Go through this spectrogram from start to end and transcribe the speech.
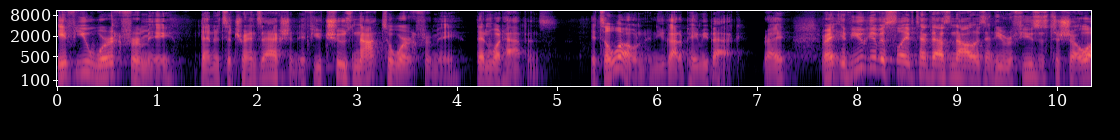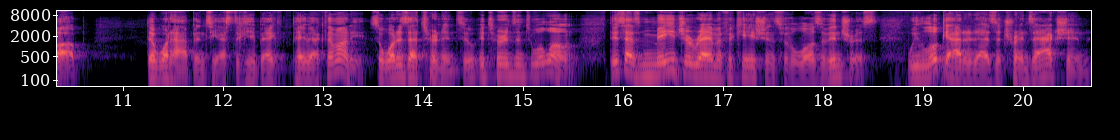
If you work for me, then it's a transaction. If you choose not to work for me, then what happens? It's a loan, and you got to pay me back, right? Right? If you give a slave ten thousand dollars and he refuses to show up, then what happens? He has to pay back, pay back the money. So what does that turn into? It turns into a loan. This has major ramifications for the laws of interest. We look at it as a transaction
